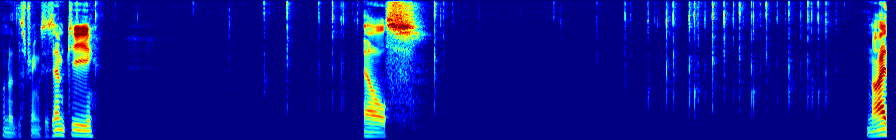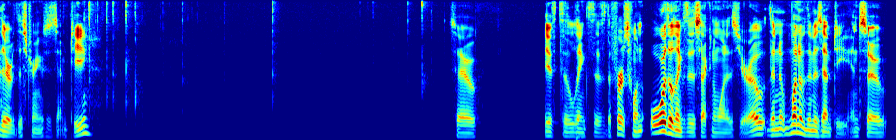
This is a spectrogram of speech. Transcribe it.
One of the strings is empty. else neither of the strings is empty. So if the length of the first one or the length of the second one is zero, then one of them is empty. And so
